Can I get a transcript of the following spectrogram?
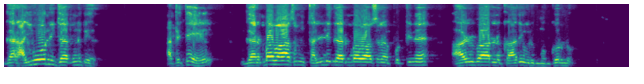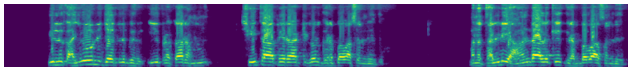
గర్ అయోనిజర్ని పేరు. అట్లయితే గర్భవాసం తల్లి గర్భవాసన పుట్టిన ఆళ్వార్లు కాదు వీడు ముగ్గురులు. వీళ్ళకి అయోనిజర్ని పేరు. ఈ ప్రకారం సీతాపిరాటికి గర్భవాసం లేదు. మన తల్లి ఆండాలకి గర్భవాసం లేదు.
